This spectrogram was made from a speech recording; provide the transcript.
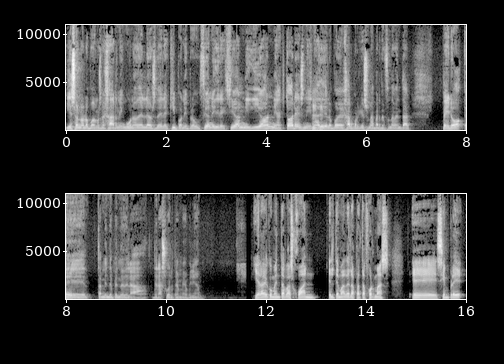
eso no lo podemos dejar ninguno de los del equipo, ni producción, ni dirección, ni guion, ni actores, ni nadie lo puede dejar porque es una parte fundamental. Pero eh, también depende de la, de la suerte, en mi opinión. Y ahora que comentabas, Juan, el tema de las plataformas, eh, siempre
